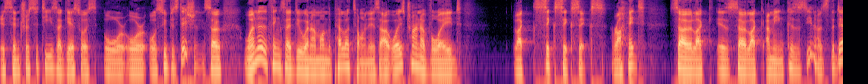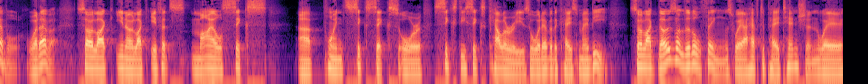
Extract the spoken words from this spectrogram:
eccentricities, I guess, or or or, or superstitions. So one of the things I do when I'm on the Peloton is I always try and avoid like six six six, right? So like is so like I mean because you know it's the devil, whatever. So like you know like if it's mile six uh, 0.66 or 66 calories or whatever the case may be. So like those are little things where I have to pay attention where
